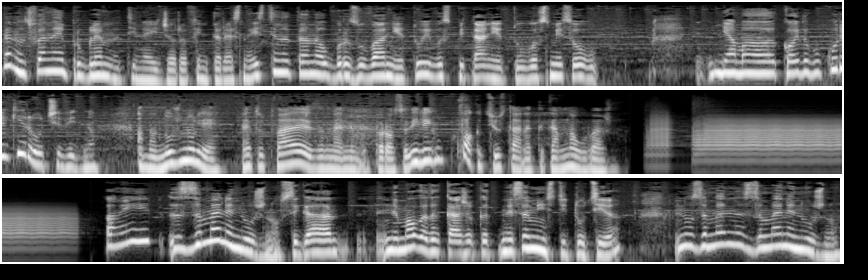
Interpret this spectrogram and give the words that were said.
Да, но това не е проблем на тинейджъра в интерес на истината, на образованието и възпитанието. В смисъл няма кой да го коригира, очевидно. Ама нужно ли е? Ето това е за мен въпросът. Или какво като си остане така, много важно. Ами, за мен е нужно. Сега не мога да кажа, като не съм институция, но за мен, за мен е нужно.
